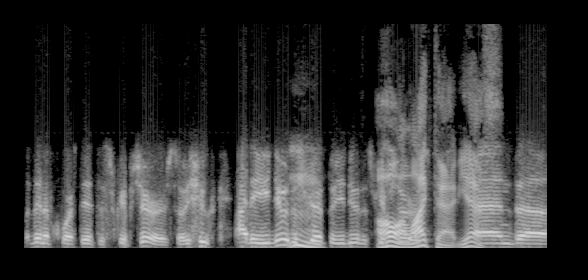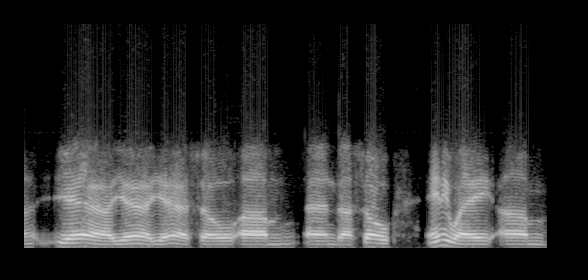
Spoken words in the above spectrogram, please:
but then of course there's the scriptures. So you either you do the mm. script or you do the scriptures. Oh, I like that. Yes. And uh, yeah, yeah, yeah. So um, and uh, so anyway, um,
